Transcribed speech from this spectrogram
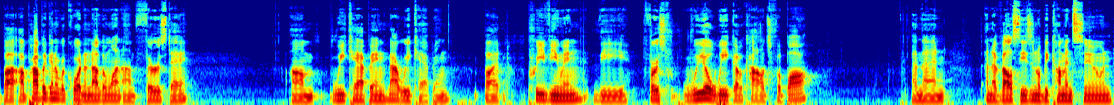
but I'm probably going to record another one on Thursday um, recapping, not recapping, but previewing the first real week of college football. And then NFL season will be coming soon.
